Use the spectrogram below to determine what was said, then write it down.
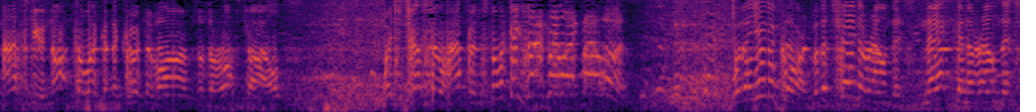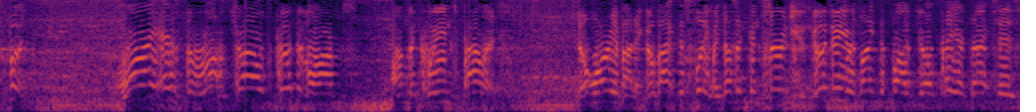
ask you not to look at the coat of arms of the Rothschilds, which just so happens to look exactly like that one! With a unicorn, with a chain around its neck and around its foot. Why is the Rothschilds coat of arms on the Queen's Palace? Don't worry about it. Go back to sleep. It doesn't concern you. Go do your 9 to 5 job, pay your taxes,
